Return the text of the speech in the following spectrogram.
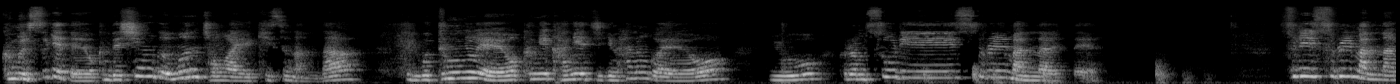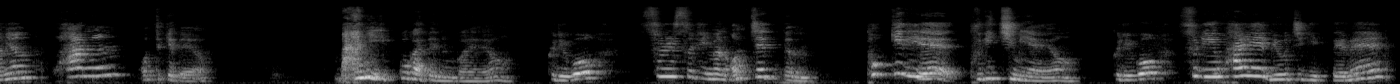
금을 쓰게 돼요. 근데 신금은 정화에 기스난다. 그리고 등류예요. 금이 강해지긴 하는 거예요. 유. 그럼 술이 술을 만날 때. 술이 술을 만나면 화는 어떻게 돼요? 많이 입고가 되는 거예요. 그리고 술술이면 어쨌든 토끼리의 부딪힘이에요. 그리고 술이 화의 묘지기 때문에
